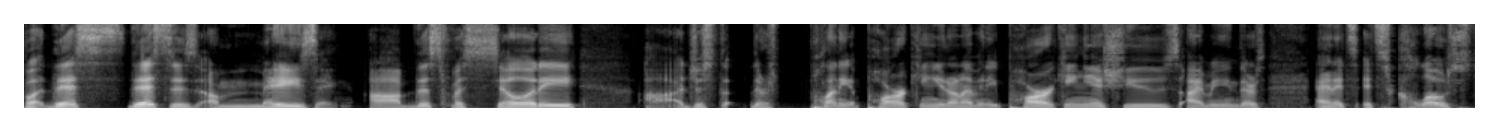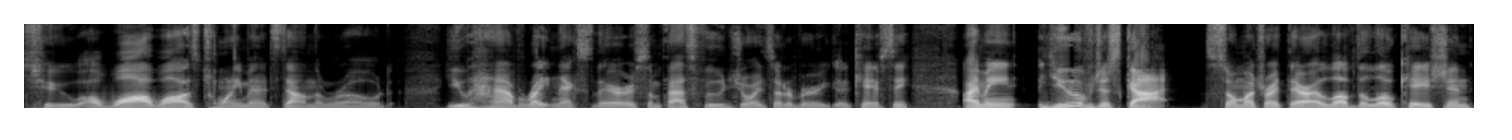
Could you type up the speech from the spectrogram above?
but this this is amazing. Uh, this facility, uh, just there's plenty of parking. You don't have any parking issues. I mean, there's and it's it's close to a Wawa's 20 minutes down the road. You have right next there some fast food joints that are very good. KFC. I mean, you have just got so much right there. I love the location.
